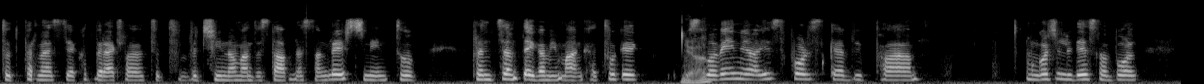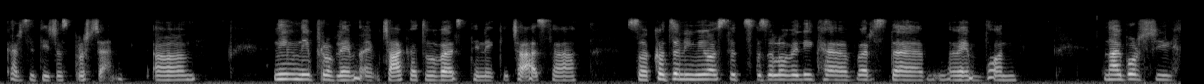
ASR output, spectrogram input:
Tudi pri nas je, kot bi rekla, tudi večinoma dostopnost v angleščini in tu predvsem tega mi manjka. Tukaj Ja. ja. Slovenijo iz Polske bi pa mogoče ljudje so bolj, kar se tiče sproščeni. Um, Nim ni problem, da jim čakati v vrsti nekaj časa. So kot zanimivost tudi so zelo velike vrste, ne vem, do najboljših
